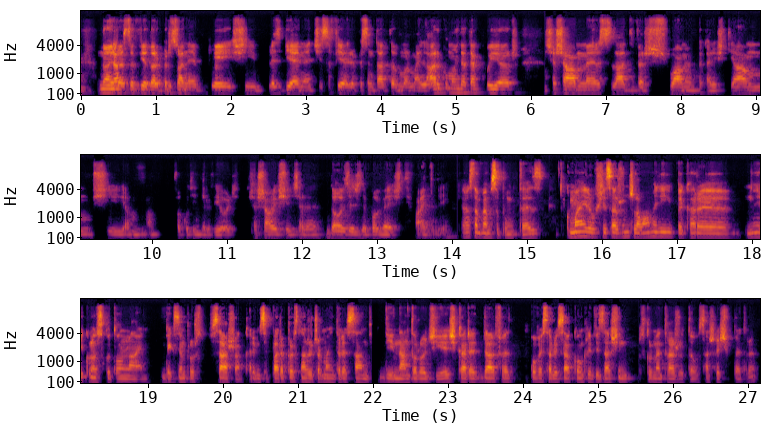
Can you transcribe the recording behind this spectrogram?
nu aș da. vrea să fie doar persoane gay și lesbiene, ci să fie reprezentată mult mai larg comunitatea queer și așa am mers la diversi oameni pe care știam și am, am făcut interviuri și așa au ieșit cele 20 de povești, finally. Asta vreau să punctez. Cum ai reușit să ajungi la oamenii pe care nu i-ai cunoscut online? De exemplu, Sasha, care mi se pare personajul cel mai interesant din antologie și care, de altfel, povestea lui s-a concretizat și în scurtmetrajul tău, Sasha și Petre.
